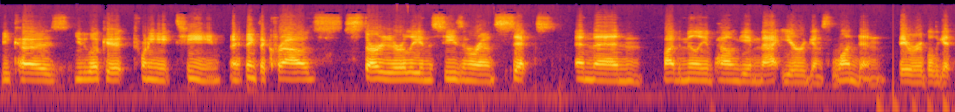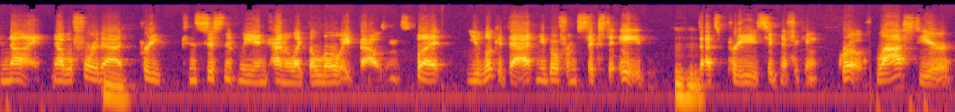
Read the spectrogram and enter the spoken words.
Because you look at 2018, I think the crowds started early in the season around six, and then by the million pound game that year against London, they were able to get nine. Now, before that, hmm. pretty consistently in kind of like the low 8,000s. But you look at that and you go from six to eight, Mm-hmm. that's pretty significant growth. Last year,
